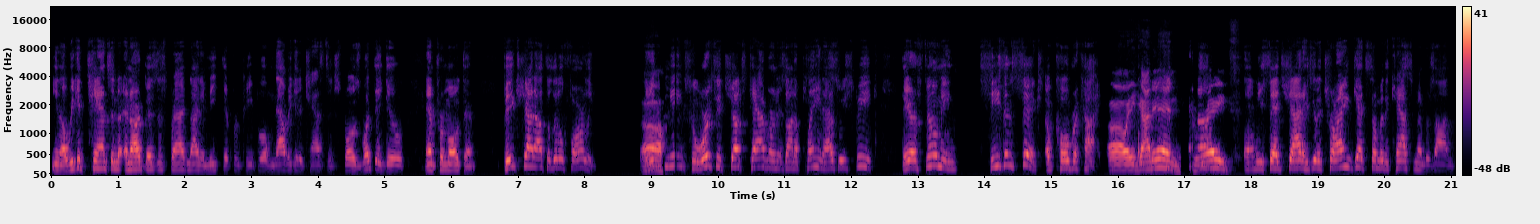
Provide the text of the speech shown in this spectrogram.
you know, we get a chance in, in our business, Brad and I, to meet different people. Now we get a chance to expose what they do and promote them. Big shout out to Little Farley. Uh, Minks, who works at Chuck's Tavern, is on a plane as we speak. They are filming season six of Cobra Kai. Oh, and he got in. Great. And he said, Chad, he's going to try and get some of the cast members on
